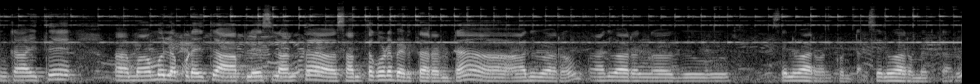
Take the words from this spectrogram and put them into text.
ఇంకా అయితే మామూలు అప్పుడైతే ఆ ప్లేస్లో అంతా సంత కూడా పెడతారంట ఆదివారం. ఆదివారం కాదు శనివారం అనుకుంటా. శనివారం పెడతారు.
